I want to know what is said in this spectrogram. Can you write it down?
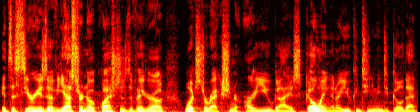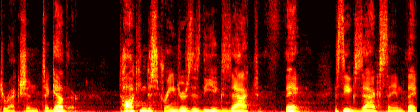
It's a series of yes or no questions to figure out which direction are you guys going, and are you continuing to go that direction together? Talking to strangers is the exact thing. It's the exact same thing.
